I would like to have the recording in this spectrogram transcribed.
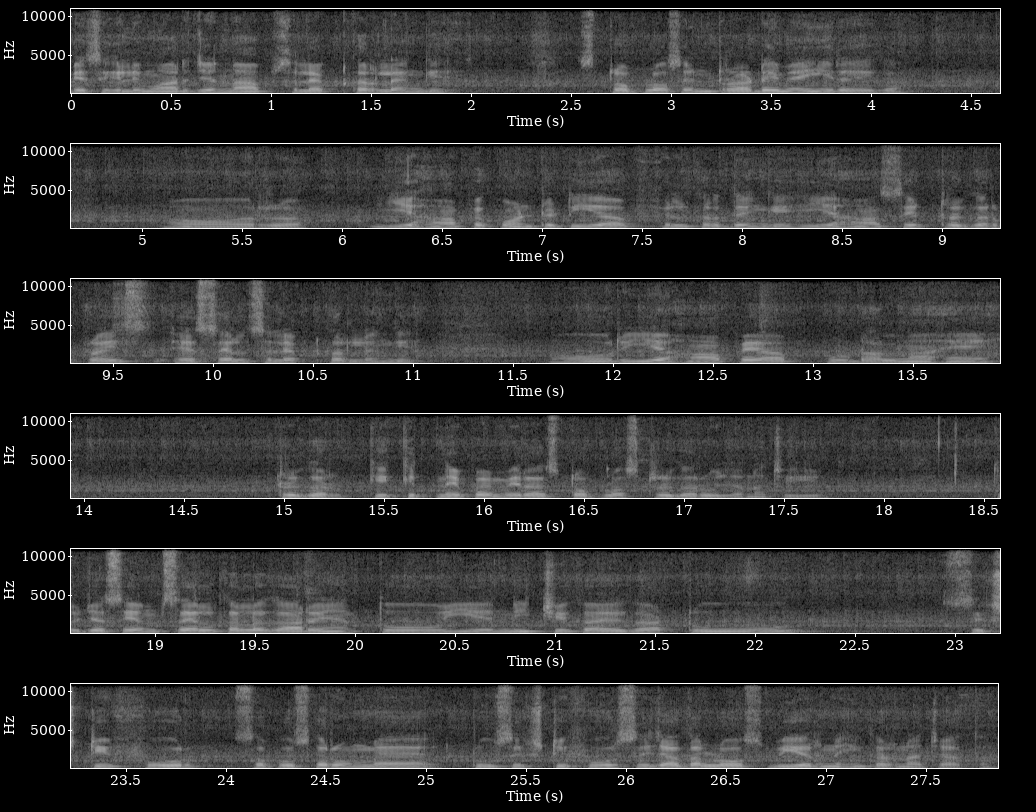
बेसिकली मार्जिन आप सेलेक्ट कर लेंगे। स्टॉप लॉस इंट्राडे में ही रहेगा। और यहाँ पे क्वांटिटी आप फिल कर देंगे। यहाँ से trigger price S L select कर लेंगे। और यहाँ पे आपको डालना है ट्रिगर कि कितने पे मेरा स्टॉप लॉस ट्रिगर हो जाना चाहिए। तो जैसे हम सेल का लगा रहे हैं तो ये नीचे का आएगा टू सिक्सटी फोर सपोज़ करो मैं टू सिक्सटी फोर से ज़्यादा लॉस बियर नहीं करना चाहता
